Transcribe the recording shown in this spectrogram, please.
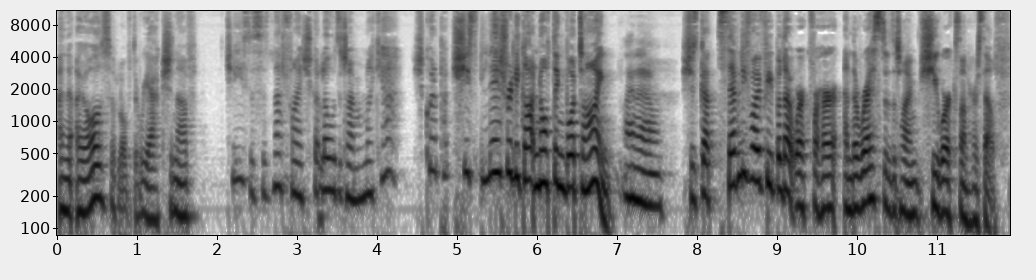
And I also love the reaction of, Jesus, isn't that fine? She's got loads of time. I'm like, yeah, she's got. A, she's literally got nothing but time. I know. She's got 75 people that work for her, and the rest of the time she works on herself.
